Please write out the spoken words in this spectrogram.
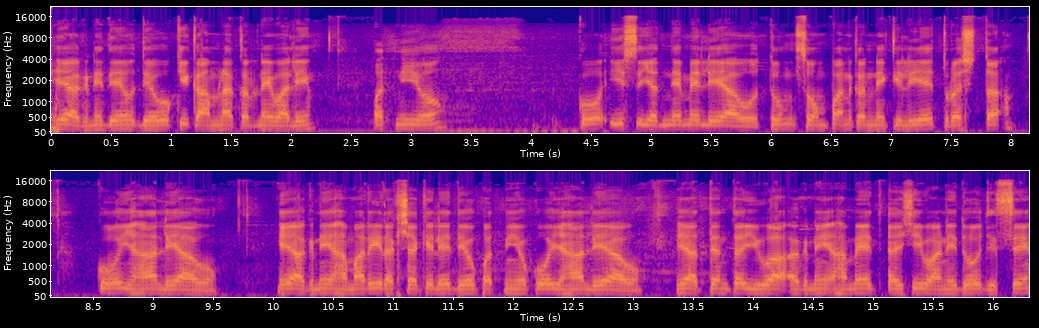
हे अग्निदेव, देवों की कामना करने वाली पत्नियों को इस यज्ञ में ले आओ। तुम सोमपान करने के लिए तुरस्ता को यहाँ ले आओ। हे अग्नि, हमारी रक्षा के लिए देव पत्नियों को यहाँ ले आओ। हे अत्यंत युवा अग्नि, हमें ऐसी वाणी दो जिससे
